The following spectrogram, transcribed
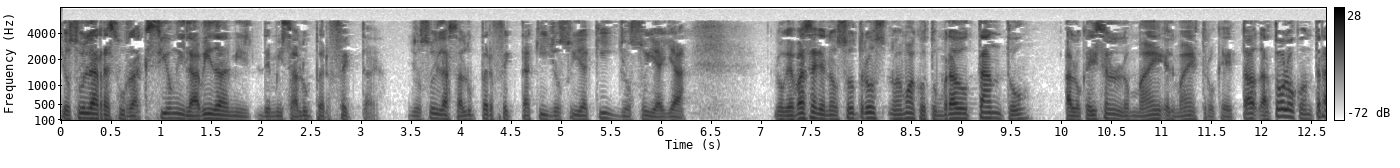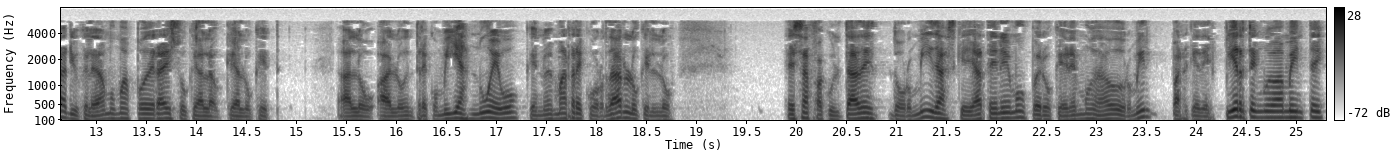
Yo soy la resurrección y la vida de mi, de mi salud perfecta. Yo soy la salud perfecta aquí yo soy aquí yo soy allá. Lo que pasa es que nosotros nos hemos acostumbrado tanto a lo que dicen el maestro, que a todo lo contrario, que le damos más poder a eso que a lo que a lo que a lo, a lo entre comillas nuevo, que no es más recordar lo que esas facultades dormidas que ya tenemos, pero que hemos dejado dormir, para que despierten nuevamente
